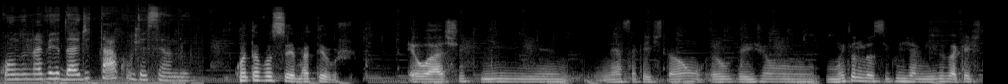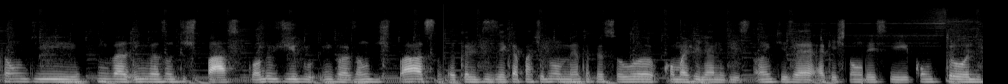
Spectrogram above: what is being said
Quando na verdade está acontecendo. Quanto a você, Matheus? Eu acho que nessa questão eu vejo muito no meu ciclo de amigos a questão de invasão de espaço. Quando eu digo invasão de espaço, eu quero dizer que a partir do momento a pessoa, como a Juliana disse antes, é a questão desse controle,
